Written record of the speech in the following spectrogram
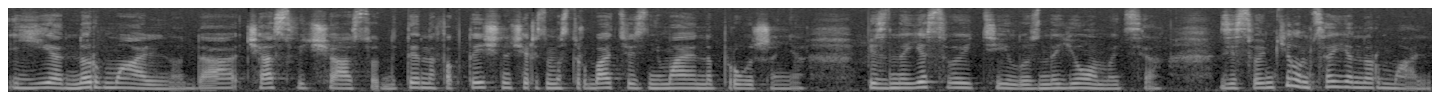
є нормально, да, час від часу, дитина фактично через мастурбацію знімає напруження, пізнає своє тіло, знайомиться зі своїм тілом, це є нормально.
